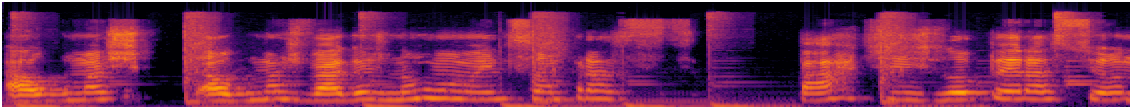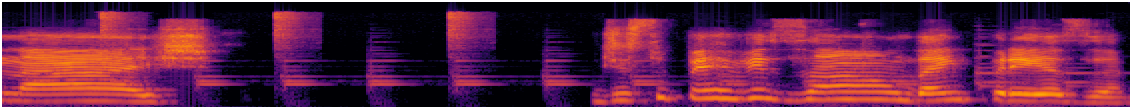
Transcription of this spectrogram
algumas, algumas vagas normalmente são para partes operacionais, de supervisão da empresa.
